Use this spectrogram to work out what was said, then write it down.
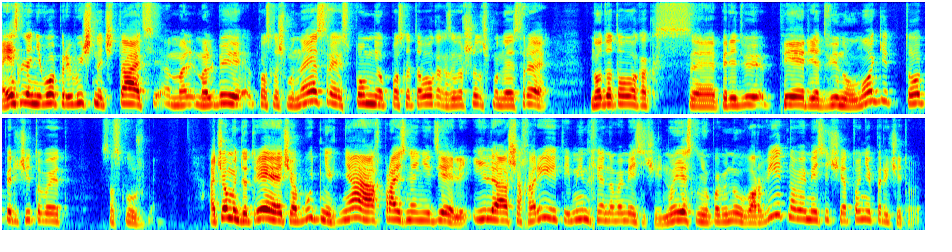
А если для него привычно читать мольбы после Шмунесре, и вспомнил после того, как завершил Шмунесре, но до того, как передвинул ноги, то перечитывает со службы. О чем идет речь? О будних днях праздничной недели, или о Шахарит и Минхе новомесячей. Но если не упомянул Варвит новомесячье, то не перечитывает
